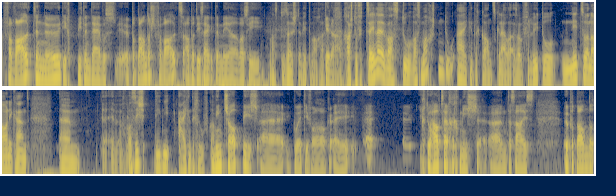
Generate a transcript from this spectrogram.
Verwalten nicht. Ich bin dann der, der jemand anders verwaltet, aber die sagen dann mir, was ich... Was du sollst damit machen. Genau. Kannst du erzählen, was du, was machst denn du eigentlich ganz genau? Also für Leute, die nicht so eine Ahnung haben, ähm, äh, was ist deine eigentliche Aufgabe? Mein Job ist, äh, gute Frage, äh, äh, ich tue hauptsächlich mischen. Ähm, das heißt, jemand, ander,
